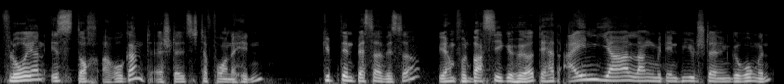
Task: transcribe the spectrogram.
Florian ist doch arrogant. Er stellt sich da vorne hin, gibt den Besserwisser. Wir haben von Basti gehört, der hat ein Jahr lang mit den Bibelstellen gerungen.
